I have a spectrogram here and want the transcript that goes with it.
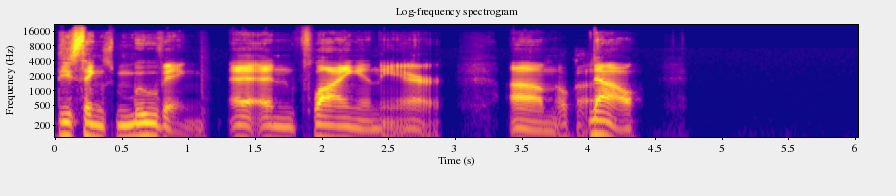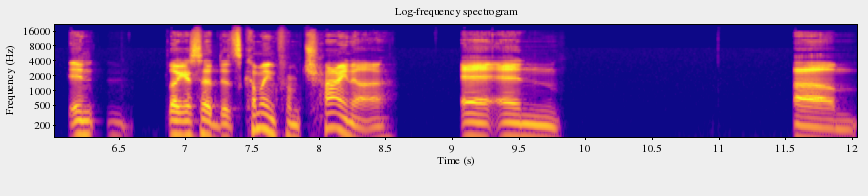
these things moving and, flying in the air. Um, Okay. Now, in like I said, that's coming from China, and, and um,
